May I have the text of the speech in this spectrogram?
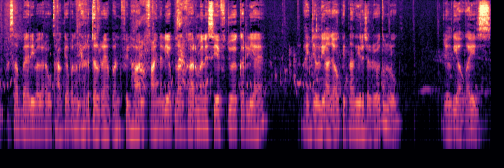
सब बैरी वगैरह उठा के अपन घर चल रहे हैं अपन। फ़िलहाल फाइनली अपना घर मैंने सेफ़ जो है कर लिया है। भाई, जल्दी आ जाओ। कितना धीरे चल रहे हो तुम लोग? जल्दी आओ गाइस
